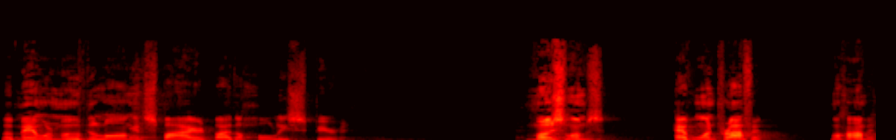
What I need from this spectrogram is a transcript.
But men were moved along, inspired by the Holy Spirit. Muslims have one prophet, Muhammad.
